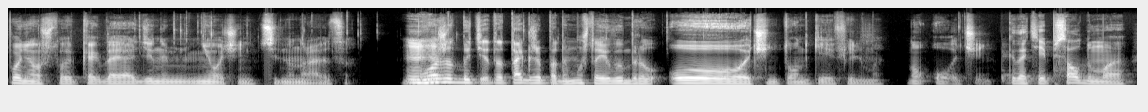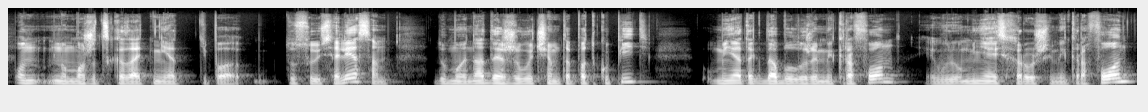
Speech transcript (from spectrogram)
понял, что когда я один, им не очень сильно нравится. Мгм. Может быть, это также потому, что я выбрал очень тонкие фильмы. Ну, очень. Когда тебе писал, думаю, он, ну, может сказать, нет, типа, тусуйся лесом. Думаю, надо же его чем-то подкупить. У меня тогда был уже микрофон. Я говорю, у меня есть хороший микрофон.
